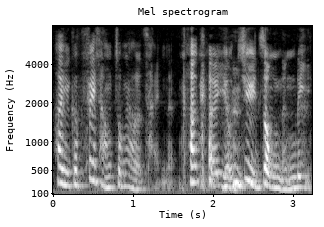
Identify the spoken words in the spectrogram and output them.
他有一个非常重要的才能，他可以有聚众能力。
